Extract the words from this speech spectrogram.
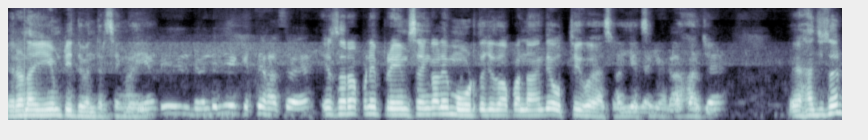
ਮੇਰਾ ਨਾਮ ਈਐਮਟੀ ਦਵਿੰਦਰ ਸਿੰਘ ਹੈ ਜੀ। ਆਈਐਮਟੀ ਦਵਿੰਦਰ ਜੀ ਇਹ ਕਿੱਥੇ ਹਾਦਸਾ ਹੋਇਆ ਇਹ ਸਰ ਆਪਣੇ ਪ੍ਰੇਮ ਸਿੰਘ ਵਾਲੇ ਮੋੜ ਤੇ ਜਦੋਂ ਆਪਾਂ ਲੰਘਦੇ ਉੱਥੇ ਹੀ ਹੋਇਆ ਸੀ ਜੀ ਐਕਸੀਡੈਂਟ ਹਾਂਜੀ। ਇਹ ਹਾਂਜੀ ਸਰ?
